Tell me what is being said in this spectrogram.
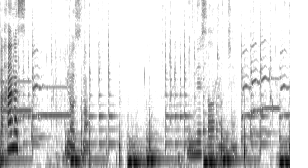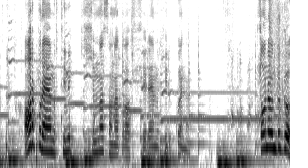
Даханаас энэ унсан уу? Иннээс ор унж юм. Ор бүр амар тэнэг хямнаас унаад байгаа болохоор амар хэрэггүй байна. Лууны өндөгөө.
